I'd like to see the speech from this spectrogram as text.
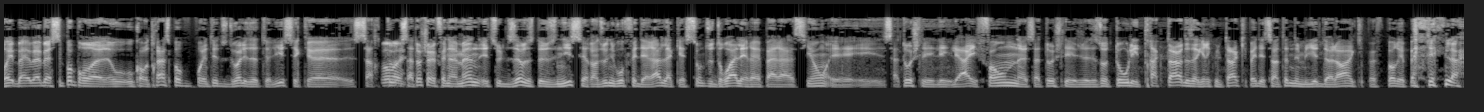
Oui, ben, ben, ben, c'est pas pour, euh, au contraire, c'est pas pour pointer du doigt les ateliers, c'est que ça, retou- Ouais. ça touche un phénomène, et tu le disais aux États-Unis, c'est rendu au niveau fédéral, la question du droit à les réparations, et, et ça touche les, les, les iPhones, ça touche les, les autos, les tracteurs des agriculteurs qui payent des centaines de milliers de dollars et qui peuvent pas réparer leur,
